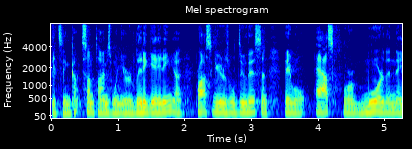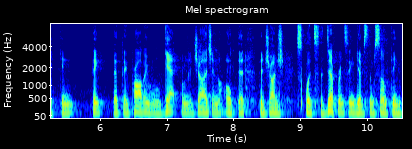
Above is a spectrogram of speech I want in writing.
it's in, sometimes when you're litigating, uh, prosecutors will do this and they will ask for more than they can think that they probably will get from the judge in the hope that the judge splits the difference and gives them something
